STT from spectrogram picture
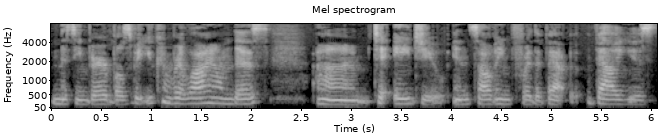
missing variables, but you can rely on this um, to aid you in solving for the va values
